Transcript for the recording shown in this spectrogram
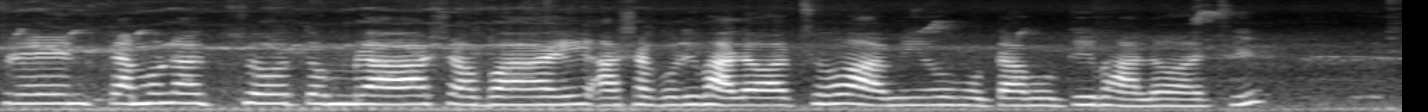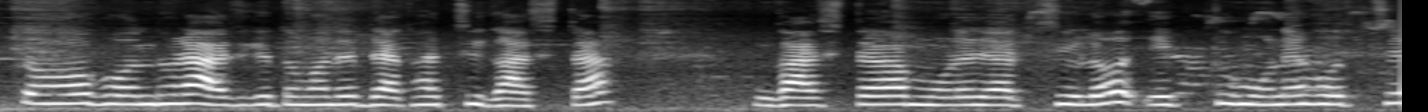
ফ্রেন্ড কেমন আছো তোমরা সবাই? আশা করি ভালো আছো। আমিও মোটামুটি ভালো আছি। তো বন্ধুরা, আজকে তোমাদের দেখাচ্ছি গাছটা। গাছটা মরে যাচ্ছিল। একটু মনে হচ্ছে,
